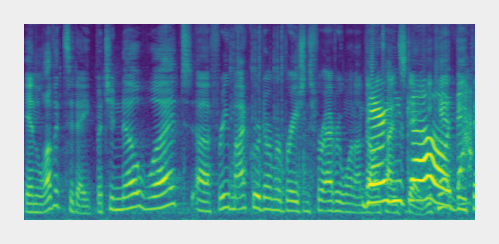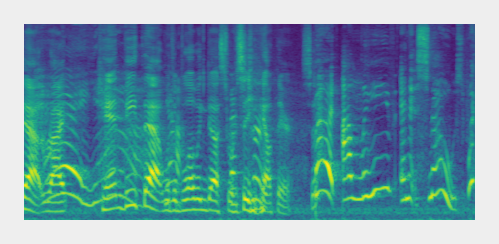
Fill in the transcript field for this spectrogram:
in Lubbock today. But you know what? Uh, free microdermabrasions for everyone on There you Valentine's Day. go. You can't beat That- that, right? hey, Can't beat that with yeah. the blowing dust we're That's seeing true. out there. So But I leave and it snows. What?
